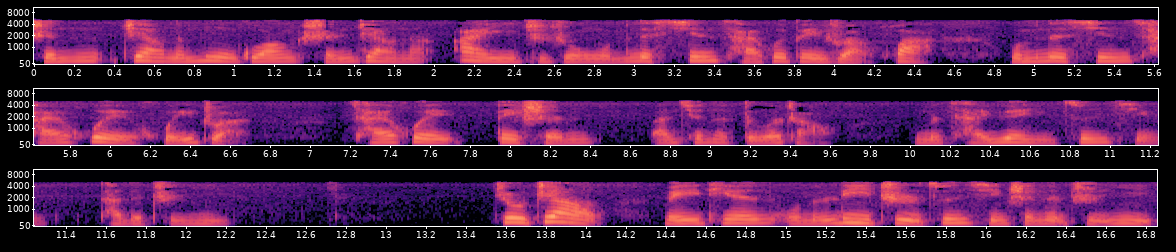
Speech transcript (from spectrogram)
神这样的目光，神这样的爱意之中，我们的心才会被软化，我们的心才会回转，才会被神完全的得着，我们才愿意遵行他的旨意。只有这样，每一天我们立志遵行神的旨意，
